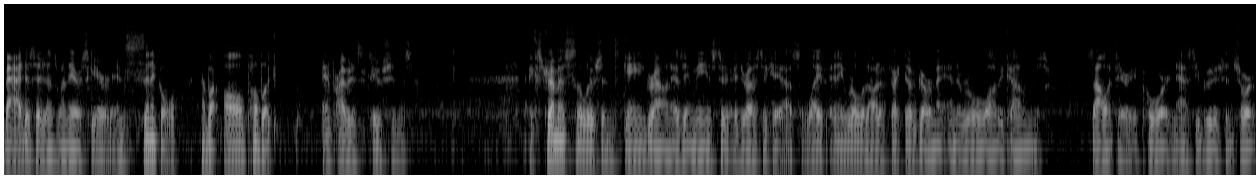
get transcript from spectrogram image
bad decisions when they are scared and cynical about all public and private institutions. Extremist solutions gain ground as a means to address the chaos. Life in a world without effective government and the rule of law becomes solitary, poor, nasty, brutish, in short.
